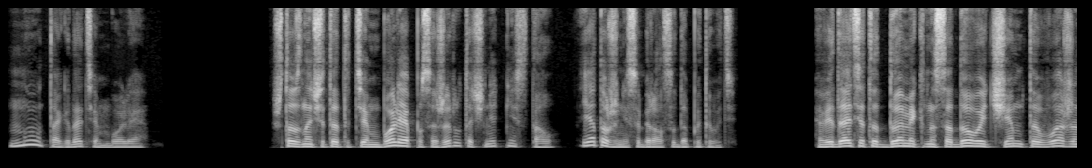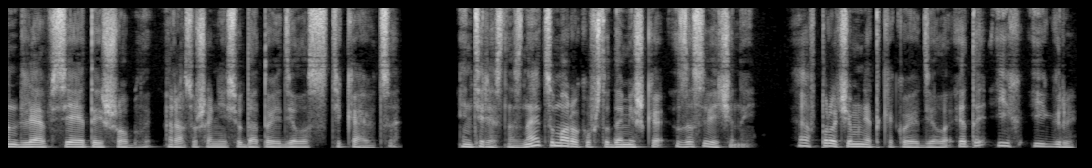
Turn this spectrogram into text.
Ну, тогда тем более. Что значит это тем более, пассажир уточнять не стал. Я тоже не собирался допытывать. Видать, этот домик на Садовой чем-то важен для всей этой шоблы, раз уж они сюда то и дело стекаются. Интересно, знает Сумароков, что домишка засвеченный? А, впрочем, нет, какое дело, это их игры.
